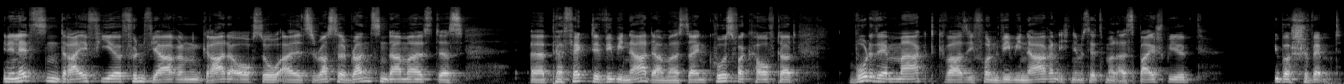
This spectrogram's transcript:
In den letzten drei, vier, fünf Jahren, gerade auch so als Russell Brunson damals das äh, perfekte Webinar damals seinen Kurs verkauft hat, wurde der Markt quasi von Webinaren, ich nehme es jetzt mal als Beispiel, überschwemmt.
